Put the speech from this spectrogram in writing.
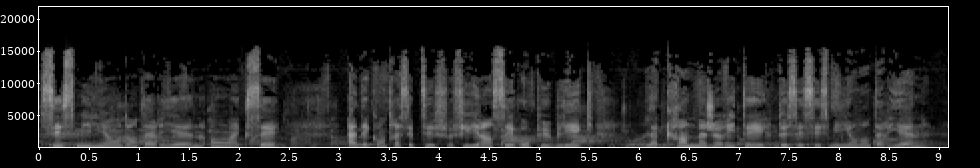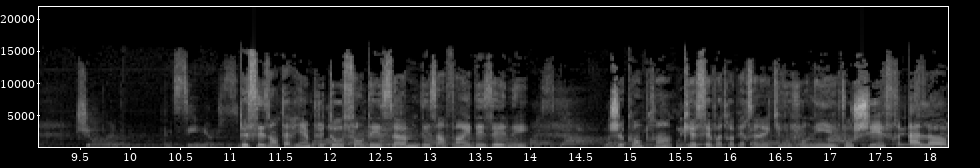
6 millions d'Ontariennes ont accès à des contraceptifs financés au public. La grande majorité de ces 6 millions d'Ontariennes, de ces Ontariens plutôt, sont des hommes, des enfants et des aînés. Je comprends que c'est votre personnel qui vous fournit vos chiffres. Alors,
